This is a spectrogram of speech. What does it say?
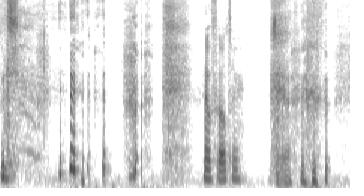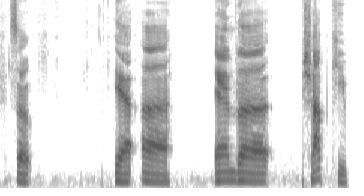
no filter. Yeah. so, yeah, uh, and the shopkeep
